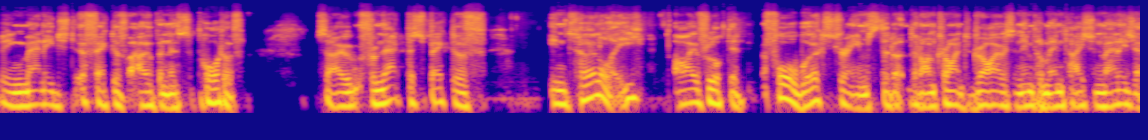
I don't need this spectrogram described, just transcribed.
being managed, effective, open, and supportive. So, from that perspective, internally, I've looked at four work streams that, that I'm trying to drive as an implementation manager.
